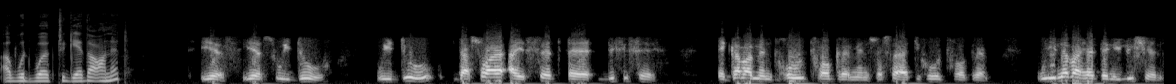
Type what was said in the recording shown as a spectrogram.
uh, would work together on it? Yes, yes, we do. We do. That's why I said uh, this is a a government whole program and society whole program. We never had an illusion,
